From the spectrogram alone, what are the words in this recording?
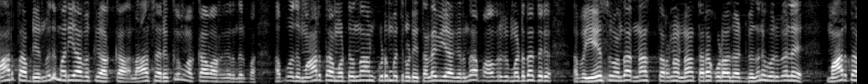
மார்த்தா அப்படி என்பது மரியாவுக்கு அக்கா லாசருக்கும் அக்காவாக இருந்திருப்பா. அப்போது மார்த்தா மட்டும்தான் குடும்பத்தினுடைய தலைவியாக இருந்தால் அப்போ அவருக்கு மட்டும்தான் தெரியும். அப்போ இயேசு வந்தால் என்ன தரணும் என்ன தரக்கூடாது அப்படின்றதுன்னு ஒருவேளை மார்த்தா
